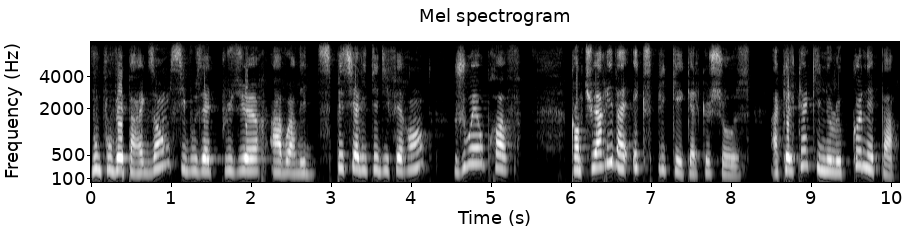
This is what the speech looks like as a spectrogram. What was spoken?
Vous pouvez par exemple, si vous êtes plusieurs à avoir des spécialités différentes, jouer au prof. Quand tu arrives à expliquer quelque chose à quelqu'un qui ne le connaît pas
